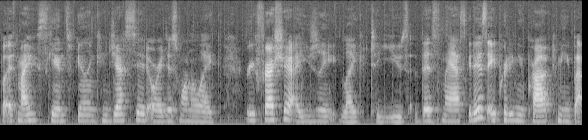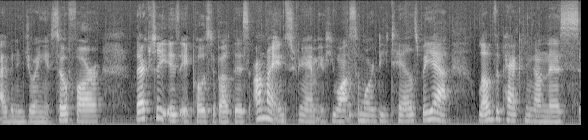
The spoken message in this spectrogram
But if my skin's feeling congested or I just want to like refresh it, I usually like to use this mask. It is a pretty new product to me, but I've been enjoying it so far. There actually is a post about this on my Instagram if you want some more details. But yeah, love the packaging on this.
